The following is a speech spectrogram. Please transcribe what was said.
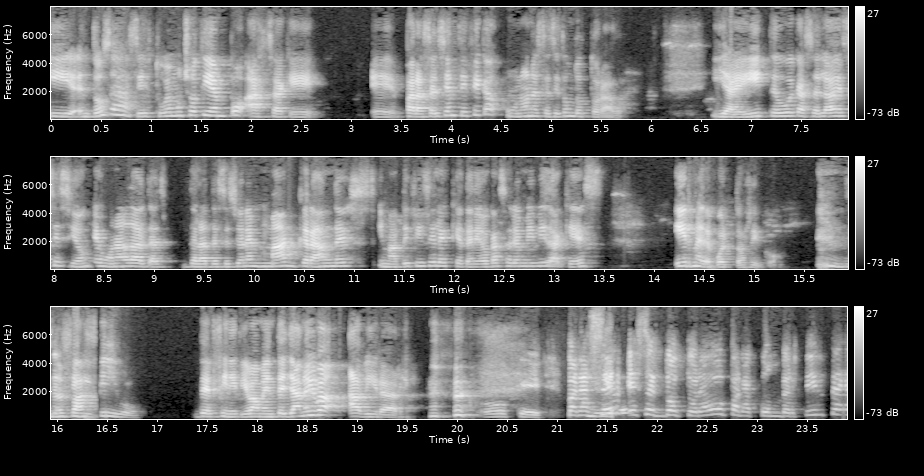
Y entonces así estuve mucho tiempo hasta que eh, para ser científica uno necesita un doctorado. Y ahí tuve que hacer la decisión, que es una de las decisiones más grandes y más difíciles que he tenido que hacer en mi vida, que es irme de Puerto Rico. Definitivo. Definitivamente, ya no iba a virar. Ok, para hacer ese doctorado, para convertirte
